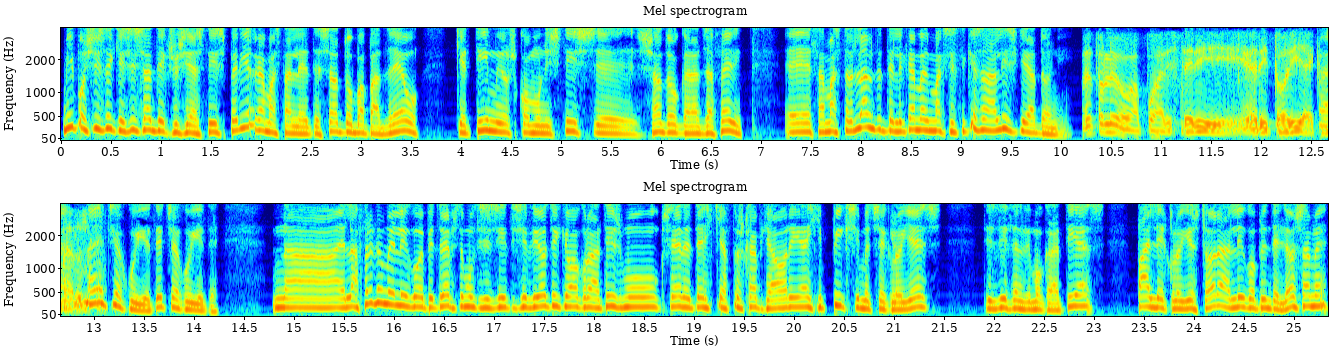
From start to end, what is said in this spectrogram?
Μήπως είστε κι εσείς αντιεξουσιαστής, περίεργα μας τα λέτε, σαν τον Παπανδρέου και τίμιος κομμουνιστής σαν τον Καρατζαφέρη. Ε, θα μας τρελάνετε τελικά με μαξιστικές αναλύσεις, κύριε Αντώνη. Δεν το λέω από αριστερή ρητορία εκ Ε, μέρους μα μου. έτσι ακούγεται, έτσι ακούγεται. Να ελαφρύνουμε λίγο, επιτρέψτε μου τη συζήτηση, διότι και ο ακροατής μου, ξέρετε, έχει και αυτός κάποια όρια, έχει πήξει με τις εκλογές της δίθεν δημοκρατίας. Πάλι εκλογές τώρα, λίγο πριν τελειώσαμε,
